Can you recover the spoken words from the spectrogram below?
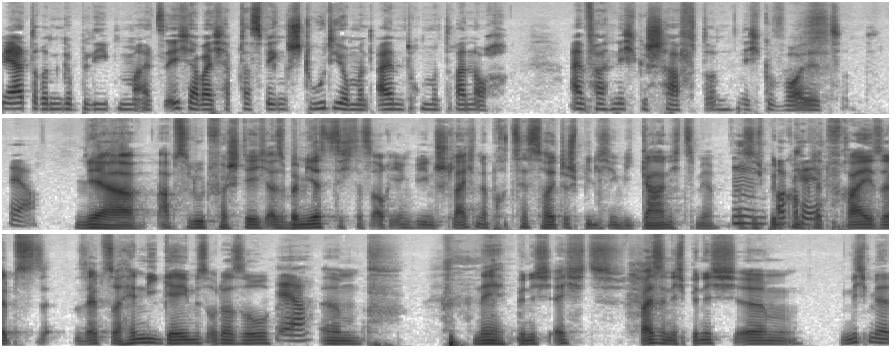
Mehr drin geblieben als ich, aber ich habe das wegen Studium und allem drum und dran auch einfach nicht geschafft und nicht gewollt. Und, ja. Ja, absolut verstehe ich. Also bei mir ist sich das auch irgendwie ein schleichender Prozess. Heute spiele ich irgendwie gar nichts mehr. Also Mm, ich bin okay. komplett frei, selbst, selbst so Handy-Games oder so. Ja. Ähm, pff, nee, bin ich echt, weiß ich nicht, bin ich ähm, nicht mehr,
